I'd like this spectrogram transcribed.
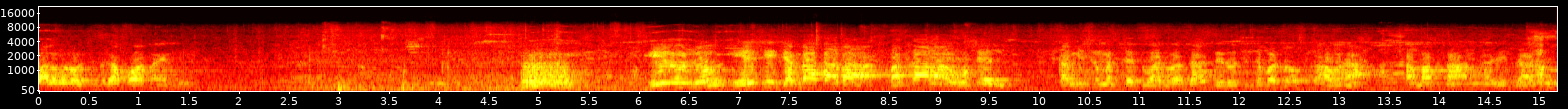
పాల్గొనవలసిందిగా కోరనైంది. ఈరోజు ఏసీ జెండాపాట మక్కాల హుసేన్ కమిషన్ మర్చెంట్ వారి వద్ద నిర్వహించబడును. కావున సమస్త ఖరీదారులు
